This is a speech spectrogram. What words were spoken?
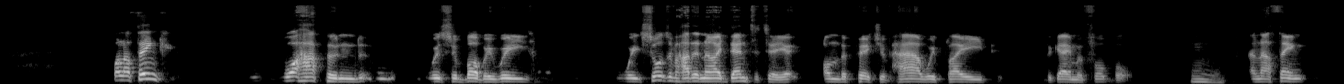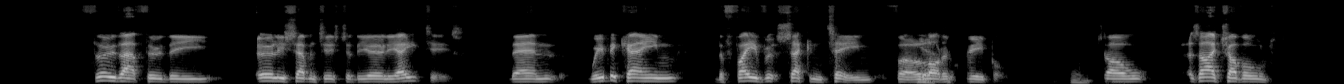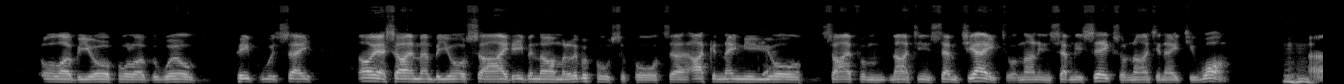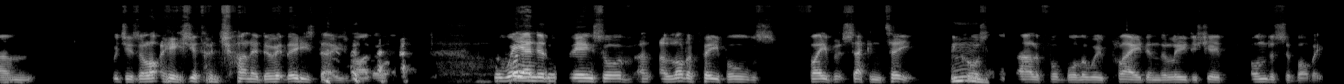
Well, I think what happened with Sir Bobby, we we sort of had an identity on the pitch of how we played the game of football. Mm. And I think through that, through the early 70s to the early 80s, then we became the favourite second team for a Yeah. lot of people. Mm. So as I travelled all over Europe, all over the world, people would say, Oh, yes, I remember your side. Even though I'm a Liverpool supporter, I can name you your side from 1978 or 1976 or 1981 Mhm. um, which is a lot easier than trying to do it these days, by the way. So we Well- ended up being sort of a, a lot of people's favourite second team because Mm. of the style of football that we played and the leadership under Sir Bobby.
